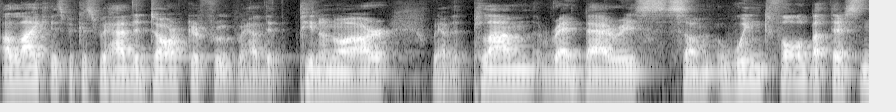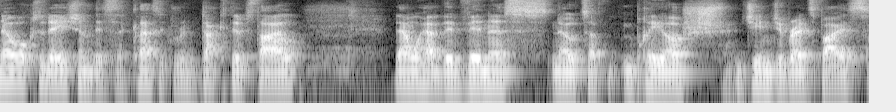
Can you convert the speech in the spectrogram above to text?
I like this because we have the darker fruit. We have the Pinot Noir, we have the plum, red berries, some windfall, but there's no oxidation. This is a classic reductive style. Then we have the vinous notes of brioche, gingerbread spice.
